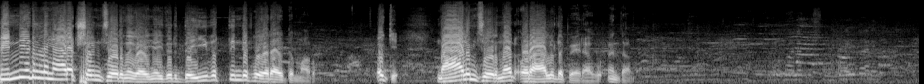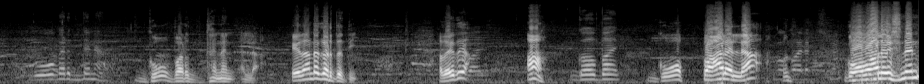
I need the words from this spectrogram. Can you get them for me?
പിന്നീടുള്ള നാലക്ഷരം ചേർന്ന് കഴിഞ്ഞാൽ ഇതൊരു ദൈവത്തിന്റെ പേരായിട്ട് മാറും. ഓക്കെ. നാലും ചേർന്നാൽ ഒരാളുടെ പേരാകും. എന്താണ്? ഗോവർദ്ധനൻ അല്ല. ഏതാണ്ടൊക്കെ അടുത്തെത്തി. അതായത് ആ. ഗോപാൽ. ഗോപാലല്ല. ഗോപാലകൃഷ്ണൻ.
